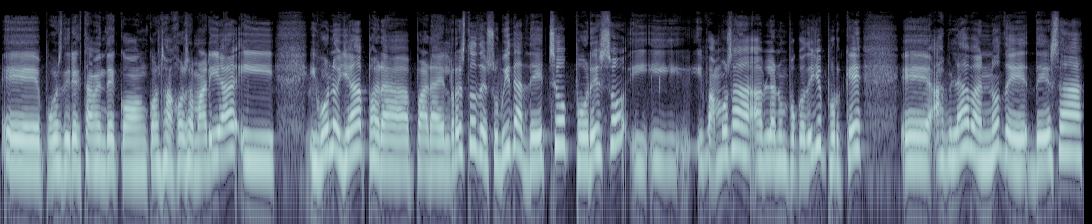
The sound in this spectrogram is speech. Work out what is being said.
eh, pues directamente con, San José María. Y, bueno, ya para, para, el resto de su vida. De hecho, por eso, y, vamos a hablar un poco de ello, porque hablaban ¿no? de, esa,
